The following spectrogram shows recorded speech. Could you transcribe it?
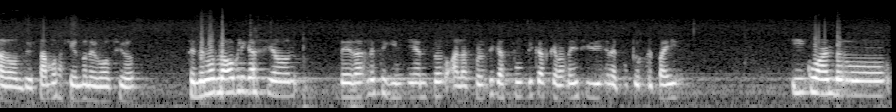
a donde estamos haciendo negocios, tenemos la obligación de darle seguimiento a las políticas públicas que van a incidir en el futuro del país. Y cuando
